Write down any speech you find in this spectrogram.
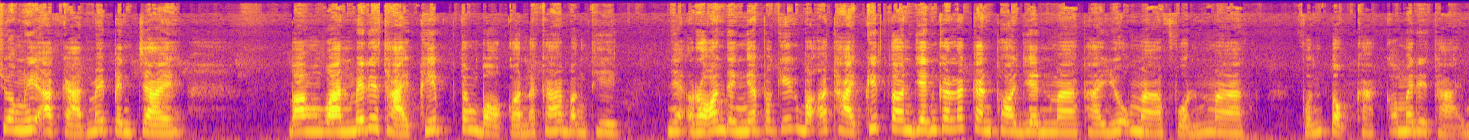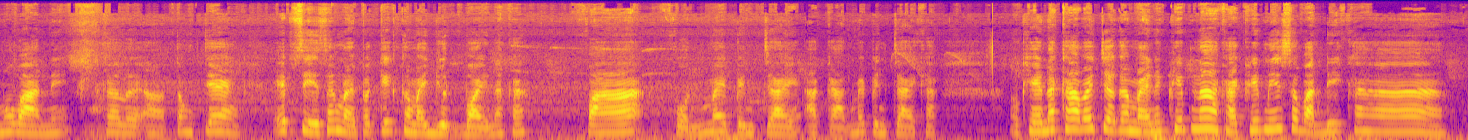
ช่วงนี้อากาศไม่เป็นใจ บางวันไม่ได้ถ่ายคลิปต้องบอกก่อนนะคะ บางทีเนี่ยร้อนอย่างเงี้ยปะกิ๊กบอกเอาถ่ายคลิปตอนเย็นก็แล้วกันพอเย็นมาพายุมาฝนมาฝนตกค่ะ ก็ไม่ได้ถ่ายเมื่อวานนี้ ก็เลยอาต้องแจ้ง FC สักหน่อยปะกิ๊กทำไมหยุดบ่อยนะคะ ฟ้าฝนไม่เป็นใจอากาศไม่เป็นใจค่ะ โอเคนะคะ ไว้เจอกันใหม่ในคลิปหน้าค่ะ คลิปนี้สวัสดีค่ะ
